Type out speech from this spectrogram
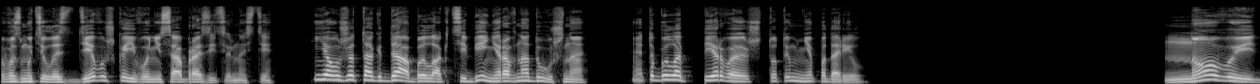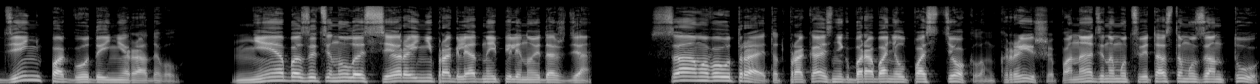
Возмутилась девушка его несообразительности. Я уже тогда была к тебе неравнодушна. Это было первое, что ты мне подарил. Новый день погодой не радовал. Небо затянуло серой непроглядной пеленой дождя. С самого утра этот проказник барабанил по стеклам, крыше, по наденому цветастому зонту,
